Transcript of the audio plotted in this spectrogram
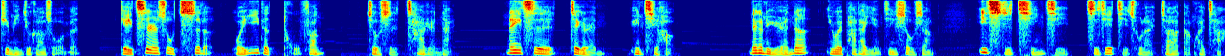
居民就告诉我们，给吃人树吃了。唯一的土方就是擦人奶。那一次，这个人运气好，那个女人呢，因为怕他眼睛受伤，一时情急，直接挤出来叫他赶快擦。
